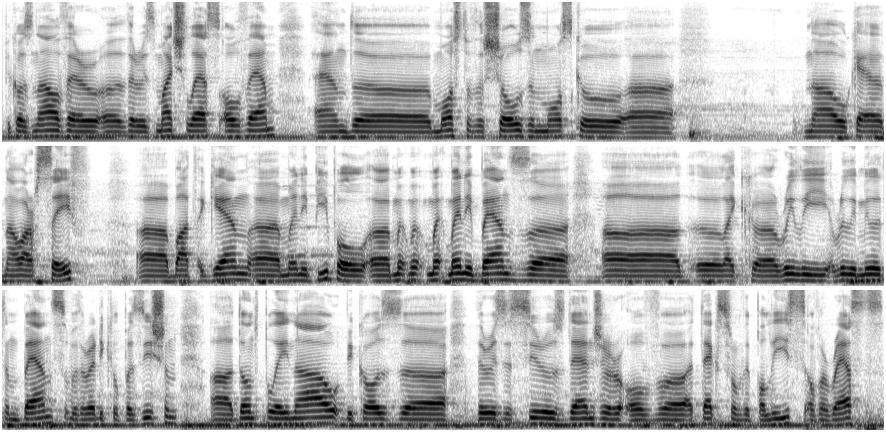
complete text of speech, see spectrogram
because now there uh, there is much less of them and uh, most of the shows in Moscow now now are safe. Uh, but again, uh, many people, uh, many bands, like really, really militant bands with radical position, don't play now because there is a serious danger of attacks from the police, of arrests.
